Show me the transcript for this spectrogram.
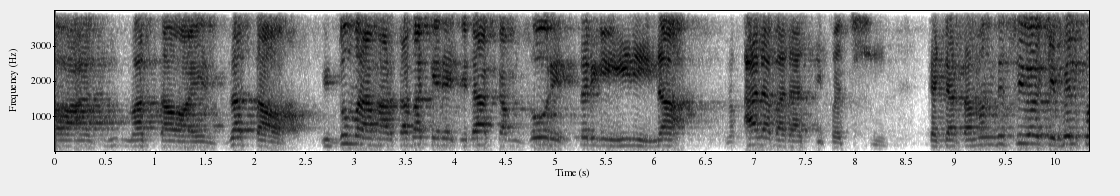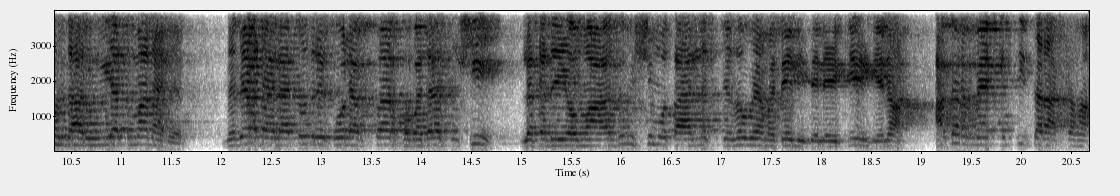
او عظمت او عزت او دومره مرتبه کړي چې دا کمزورې سترګې هیني نه نو الا بدا صفت شي که چرته موږ د سیو چې بالکل دا رویت منع ده نو بیا د لا تدرک ول ابصار خو بدات شي لکه د یو معدوم شي متعلق چې زو یې مدې لیدل کېږي نه اگر مې کسی طرح کها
